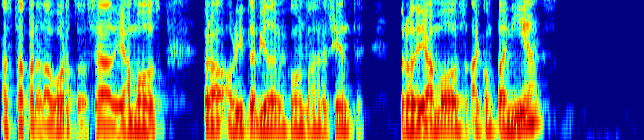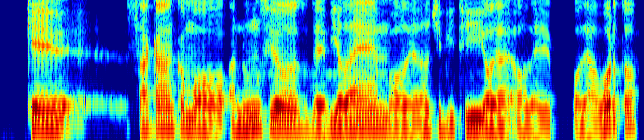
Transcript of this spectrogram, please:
hasta para el aborto, o sea, digamos, pero ahorita BLM es como el más reciente, pero digamos, hay compañías que sacan como anuncios de BLM o de LGBT o de, o de, o de aborto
